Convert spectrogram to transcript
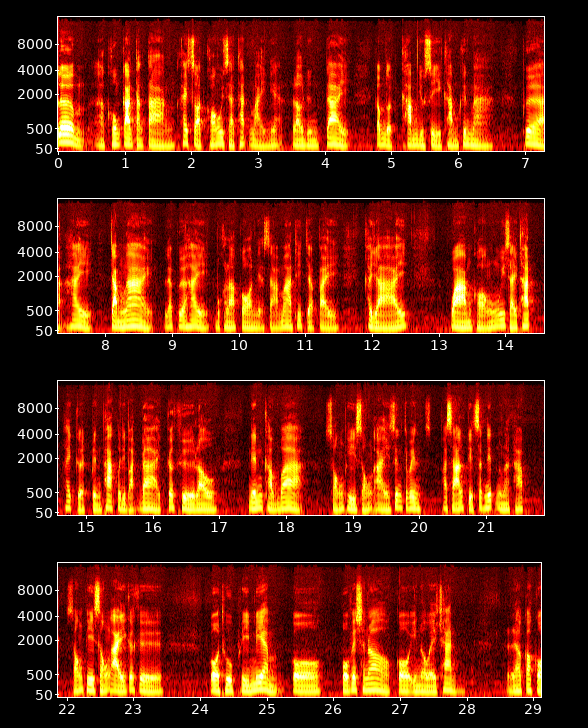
เริ่มโครงการต่างๆ ให้สอดคล้องวิสัยทัศน์ใหม่เนี่ยเราดึงได้กำหนดคำอยู่ 4คำขึ้นมา เพื่อให้ จำง่ายและเพื่อให้บุคลากรเนี่ยสามารถที่จะไปขยายความของวิสัยทัศน์ให้เกิดเป็นภาคปฏิบัติได้ ก็คือเราเน้นคำว่า 2P 2I ซึ่งจะเป็นภาษาอังกฤษสักนิดหนึ่งนะครับ 2P 2I ก็คือ go to premium go professional go innovation แล้วก็ go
